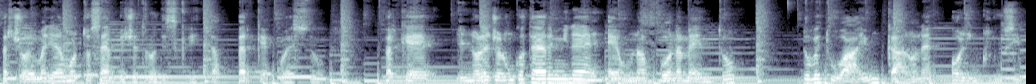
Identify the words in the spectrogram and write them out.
Perciò in maniera molto semplice te l'ho descritta. Perché questo? Perché il noleggio a lungo termine è un abbonamento dove tu hai un canone all inclusive.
